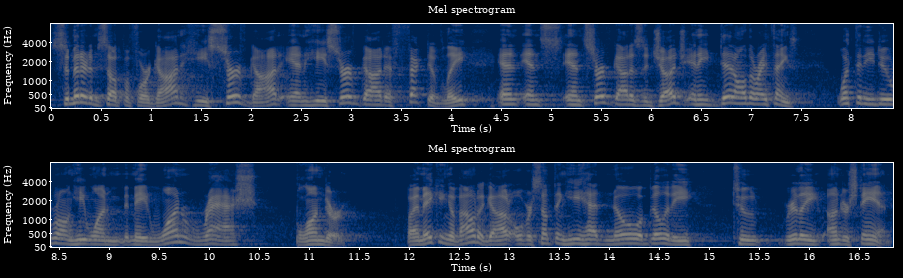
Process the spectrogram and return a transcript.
submitted himself before God. He served God, and he served God effectively and, and, and served God as a judge, and he did all the right things. What did he do wrong? He won, made one rash blunder by making a vow to God over something he had no ability to really understand.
